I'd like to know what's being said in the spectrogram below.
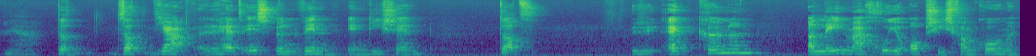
ja. Dat, dat, ja, het is een win in die zin dat er kunnen alleen maar goede opties van komen.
